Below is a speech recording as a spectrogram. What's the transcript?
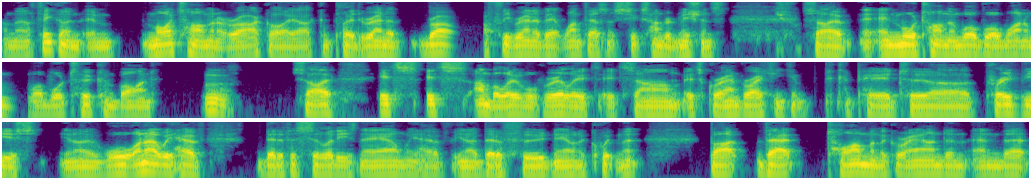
I mean, I think in, in my time in Iraq, I uh, completed around a, roughly around about 1,600 missions. So, and more time than World War One and World War Two combined. Mm. So it's it's unbelievable, really. It's, it's um it's groundbreaking com- compared to uh, previous you know war. I know we have better facilities now and we have you know better food now and equipment, but that time on the ground and and that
